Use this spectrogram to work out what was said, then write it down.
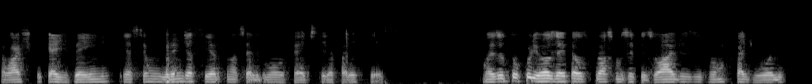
Eu acho que o Cad Bane ia ser um grande acerto na série do Boba Fett se ele aparecesse. Mas eu tô curioso aí pelos próximos episódios e vamos ficar de olho.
